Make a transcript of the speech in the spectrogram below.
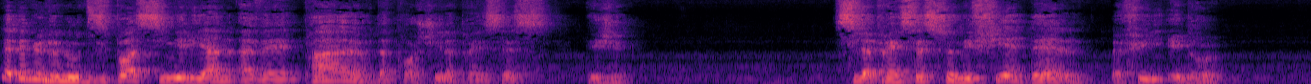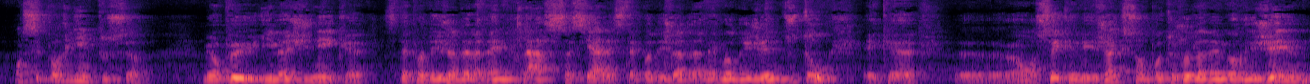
La Bible ne nous dit pas si Myriam avait peur d'approcher la princesse d'Égypte. Si la princesse se méfiait d'elle, la fille hébreu. On ne sait pas rien de tout ça. Mais on peut imaginer que c'était pas gens de la même classe sociale, c'était pas gens de la même origine du tout, et que euh, on sait que les gens qui sont pas toujours de la même origine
